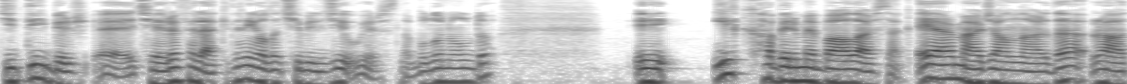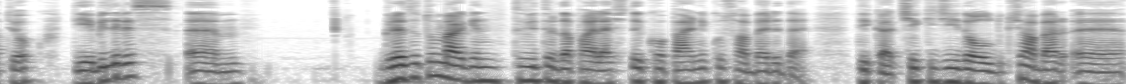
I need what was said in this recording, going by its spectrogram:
ciddi bir e, çevre felaketine yol açabileceği uyarısında bulunuldu. E, ilk haberime bağlarsak eğer mercanlarda rahat yok diyebiliriz. Evet Greta Thunberg'in Twitter'da paylaştığı Kopernikus haberi de dikkat çekiciydi oldukça haber e,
